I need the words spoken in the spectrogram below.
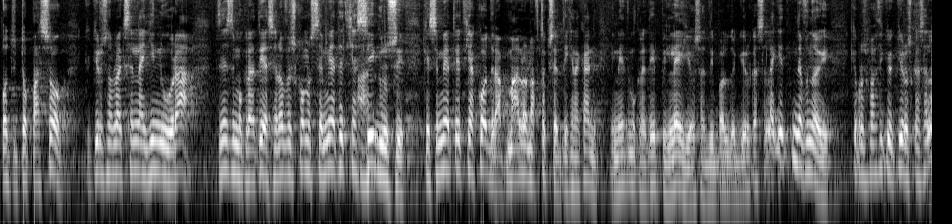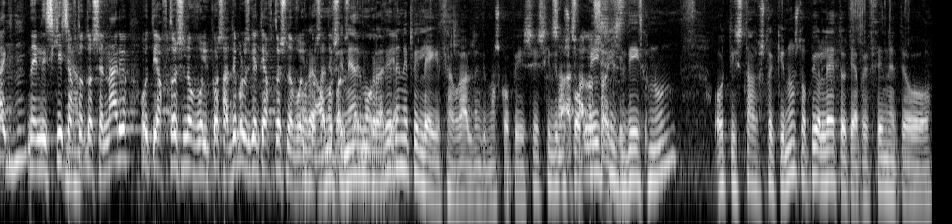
Ότι το ΠΑΣΟΚ και ο κύριος Ανδρουλάκης θέλει να γίνει ουρά της Νέας Δημοκρατίας, ενώ βρισκόμαστε σε μια τέτοια σύγκρουση και σε μια τέτοια κόντρα. Μάλλον αυτό ξέρετε τι έχει να κάνει. Η Νέα Δημοκρατία επιλέγει ως αντίπαλο τον κύριο Κασελάκη γιατί την ευνοεί. Και προσπαθεί και ο κύριος Κασελάκη να ενισχύσει αυτό το σενάριο ότι αυτός είναι ο βολικός αντίπαλος, γιατί αυτός είναι ο βολικός Ωραία, όμως αντίπαλος. η Νέα Δημοκρατία δεν επιλέγει τι θα βγάλουν δημοσκοπήσεις. Οι Ασφαλώς δημοσκοπήσεις όχι. δείχνουν ότι στα, στο κοινό στο οποίο λέτε ότι απευθύνεται ο,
